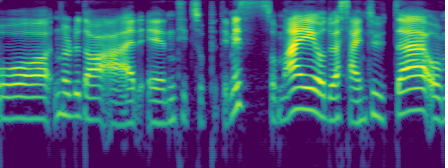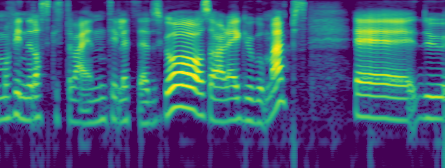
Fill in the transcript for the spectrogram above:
og når du da er en tidsoptimist som meg, og du er seint ute og må finne raskeste veien til et sted du skal gå, og så er det Google Maps eh, du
